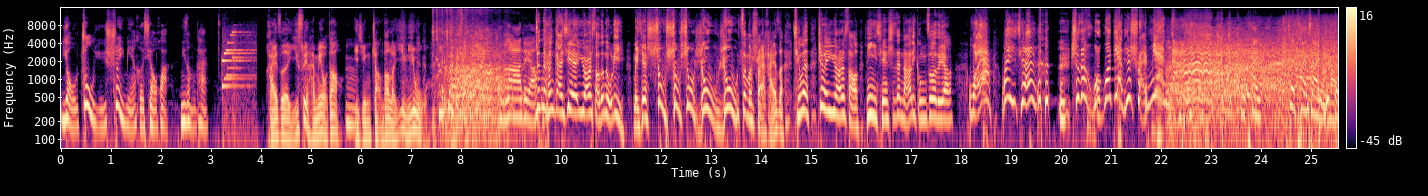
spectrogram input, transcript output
有助于睡眠和。和消化，你怎么看？孩子一岁还没有到，已经长到了一米五，拉的呀！真的很感谢育儿嫂的努力，每天瘦瘦瘦肉肉这么甩孩子。请问这位育儿嫂，你以前是在哪里工作的呀？我呀，我以前 是在火锅店里甩面的。这太这太吓人了，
